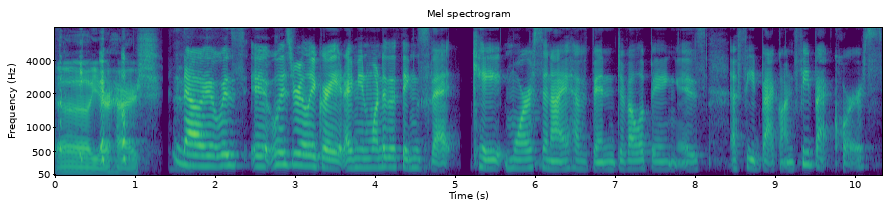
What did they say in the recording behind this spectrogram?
Oh, you're harsh. no, it was it was really great. I mean, one of the things that Kate Morse and I have been developing is a feedback on feedback course.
